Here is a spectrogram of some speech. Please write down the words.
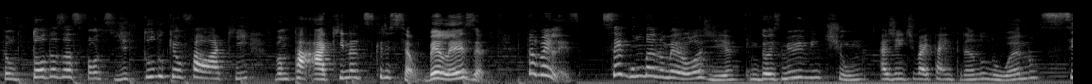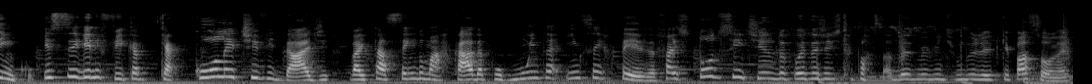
Então todas as fontes de tudo que eu falar aqui vão estar tá aqui na descrição, beleza? Então, beleza. Segundo a numerologia, em 2021 a gente vai estar tá entrando no ano 5. Isso significa que a coletividade vai estar tá sendo marcada por muita incerteza. Faz todo sentido depois da gente ter passado 2021 do jeito que passou, né?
